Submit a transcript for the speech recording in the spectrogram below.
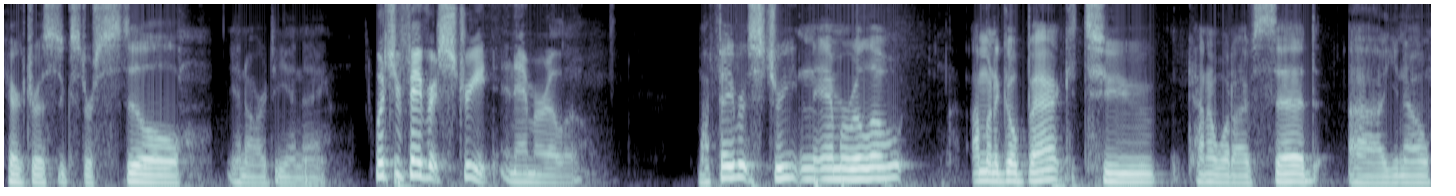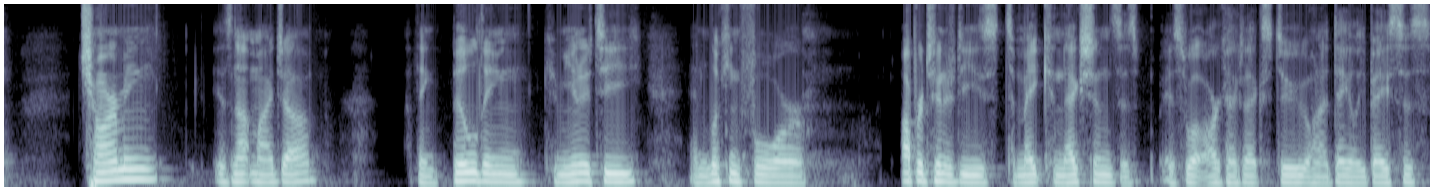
characteristics are still in our DNA. What's your favorite street in Amarillo? My favorite street in Amarillo, I'm going to go back to kind of what I've said. Uh, you know, charming is not my job. I think building community and looking for opportunities to make connections is, is what architects do on a daily basis.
